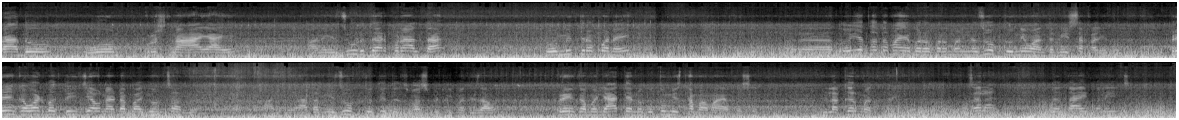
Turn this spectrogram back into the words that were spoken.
राधू ओम कृष्णा आय आहे. आणि जोडदार पण आलता. तो मित्र पण आहे. तर तो येत होता माझ्याबरोबर म्हणलं झोपतो निवांत मी सकाळी. प्रियंका वाट बघते जेवणा डब्बा घेऊन चाललो. आणि आता मी झोपतो तिथंच हॉस्पिटलमध्ये जाऊन. प्रियंका म्हणली आत्या नको तुम्हीच थांबा मायापासून तिला करमत नाही. चला उद्या ताई पण यायची.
